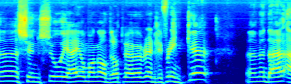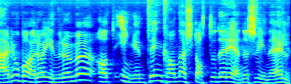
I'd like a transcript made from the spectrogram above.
øh, syns jo jeg og mange andre at vi er veldig flinke. Men der er det jo bare å innrømme at ingenting kan erstatte det rene svinehell.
